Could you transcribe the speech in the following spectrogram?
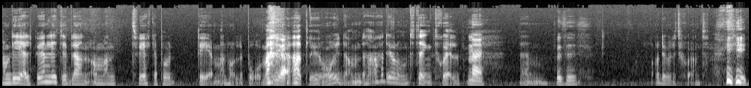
men det hjälper ju en lite ibland om man tvekar på det man håller på med. Ja. Att liksom, oj då, men det här hade jag nog inte tänkt själv. Nej, Ehm, precis. och det var lite skönt.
